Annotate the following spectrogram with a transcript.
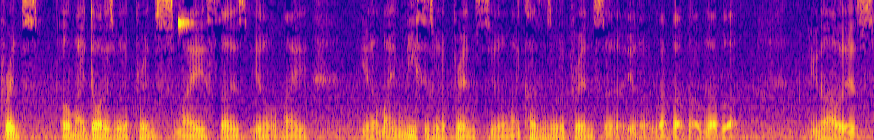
prince. Oh, my daughter's with a prince. My son is, you know, my, you know, my niece is with a prince. You know, my cousin's with a prince. Uh, you know, blah blah blah blah blah. You know how it is.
